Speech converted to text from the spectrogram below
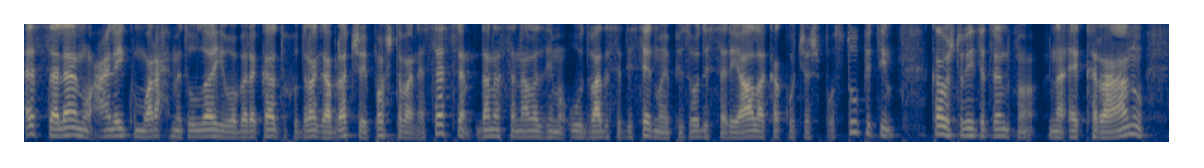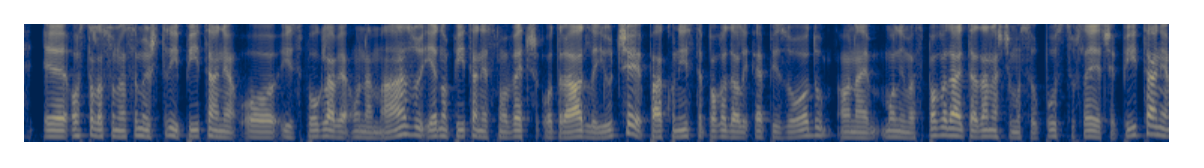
Assalamu alaikum wa rahmetullahi wa barakatuhu, draga braćo i poštovane sestre. Danas se nalazimo u 27. epizodi serijala Kako ćeš postupiti. Kao što vidite trenutno na ekranu, e, ostala su nam samo još tri pitanja o, iz poglavlja o namazu. Jedno pitanje smo već odradili juče, pa ako niste pogledali epizodu, onaj, molim vas pogledajte, a danas ćemo se upustiti u sljedeće pitanje.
